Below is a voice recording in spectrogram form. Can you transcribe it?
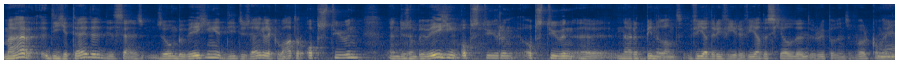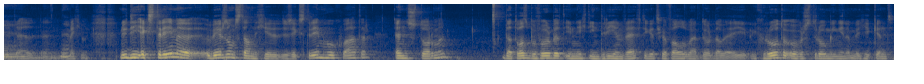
Maar die getijden die zijn zo'n bewegingen die dus eigenlijk water opstuwen en dus een beweging opsturen, opstuwen uh, naar het binnenland via de rivieren, via de Schelde, de Ruppel enzovoort, komen in de Dijlen en ja. Mechelen. Nu, die extreme weersomstandigheden, dus extreem hoog water en stormen, dat was bijvoorbeeld in 1953 het geval, waardoor dat wij grote overstromingen hebben gekend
